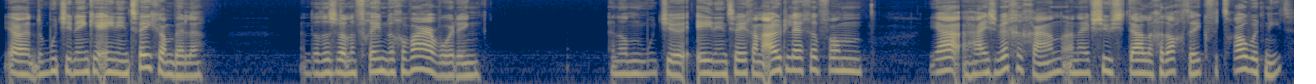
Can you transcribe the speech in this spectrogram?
ja, dan moet je in één keer 112 gaan bellen. En dat is wel een vreemde gewaarwording. En dan moet je 112 gaan uitleggen van... Ja, hij is weggegaan en hij heeft suicidale gedachten. Ik vertrouw het niet.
